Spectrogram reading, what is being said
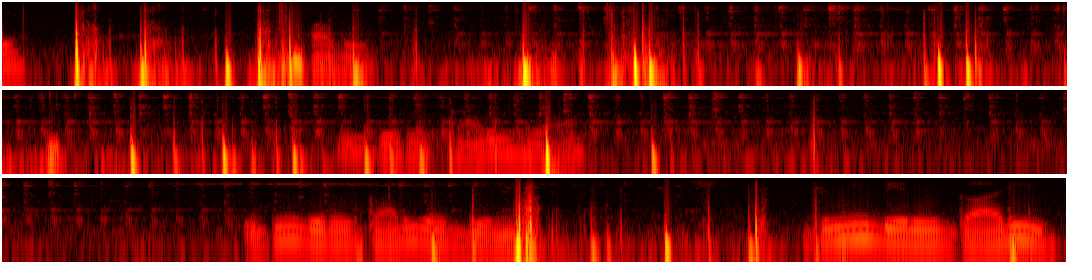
है। बेरोजगारी है गेम में। इतनी बेरोजगारी।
